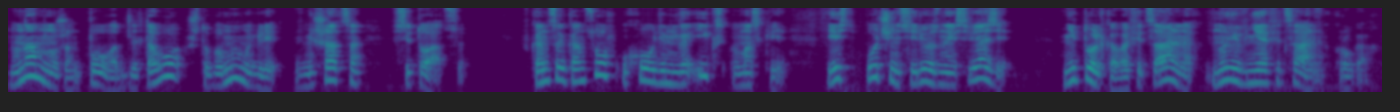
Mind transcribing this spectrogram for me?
Но нам нужен повод для того, чтобы мы могли вмешаться в ситуацию. В конце концов, у холдинга X в Москве есть очень серьезные связи не только в официальных, но и в неофициальных кругах.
